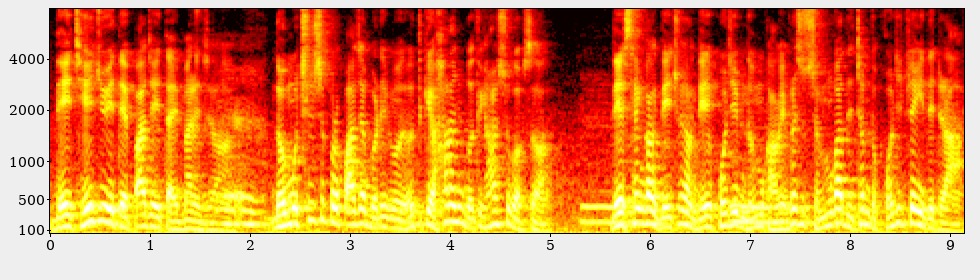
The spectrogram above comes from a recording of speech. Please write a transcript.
내 재주에 대해 빠져 있다 이 말이죠. 음, 너무 70% 빠져버리면 어떻게 하나님도 어떻게 할 수가 없어. 내 생각, 내 주장, 내 고집이 너무 강해. 그래서 전문가들이 전부 다 고집쟁이들이라.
